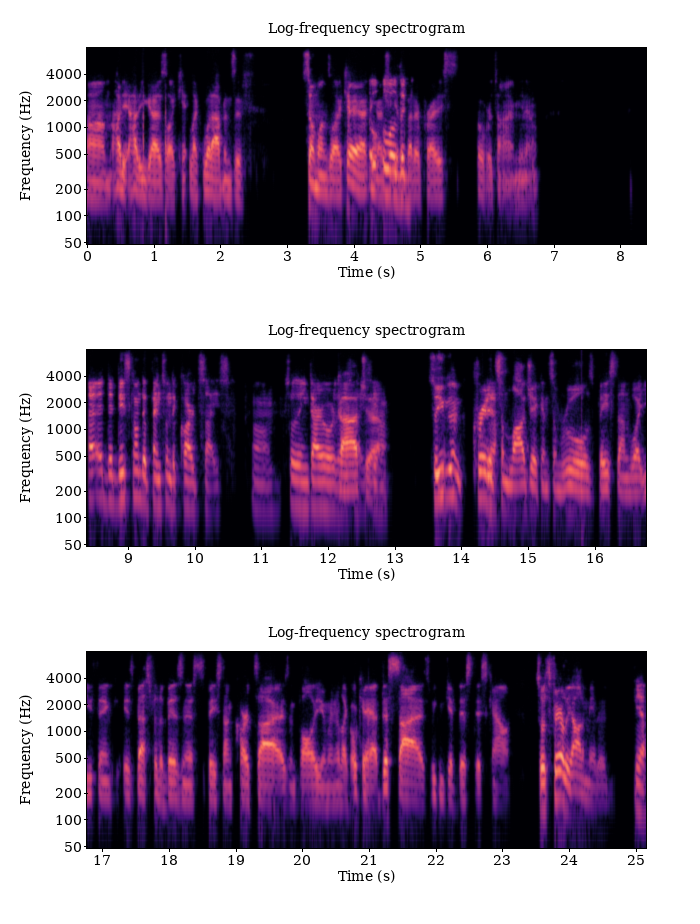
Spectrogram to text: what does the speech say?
Um how do you, how do you guys like like what happens if someone's like, "Hey, I think I should well, get the, a better price over time," you know? Uh, the discount depends on the card size. Um so the entire order gotcha. size, yeah. So you created yeah. some logic and some rules based on what you think is best for the business, based on cart size and volume, and you're like, okay, at this size, we can give this discount. So it's fairly automated. Yeah.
